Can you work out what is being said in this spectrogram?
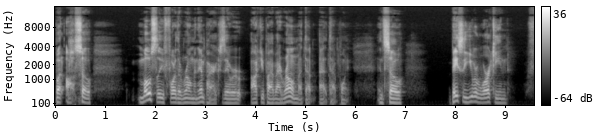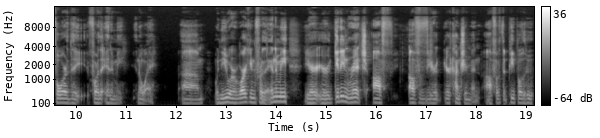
but also mostly for the Roman Empire because they were occupied by Rome at that at that point. And so basically you were working for the for the enemy in a way. Um, when you are working for the enemy, you're you're getting rich off off of your your countrymen, off of the people who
